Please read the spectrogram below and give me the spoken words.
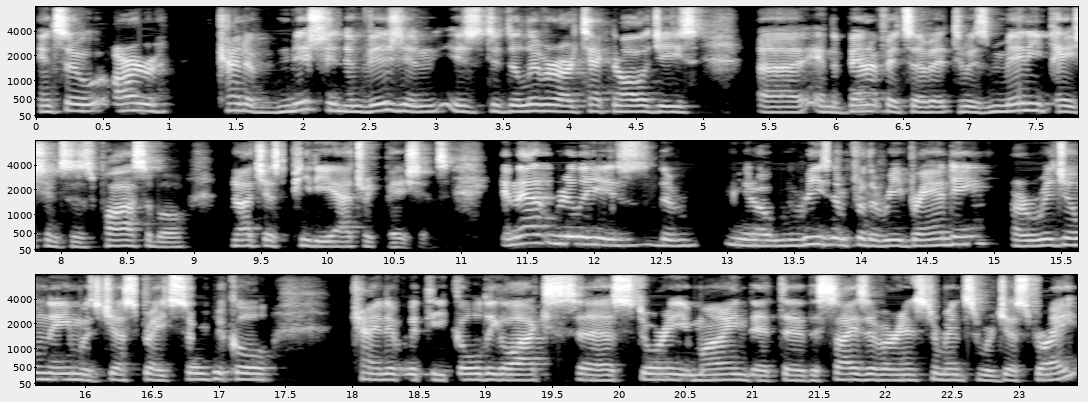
And so our kind of mission and vision is to deliver our technologies uh, and the benefits of it to as many patients as possible, not just pediatric patients. And that really is the you know, the reason for the rebranding. Our original name was Just Right Surgical, kind of with the Goldilocks uh, story in mind that uh, the size of our instruments were just right.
